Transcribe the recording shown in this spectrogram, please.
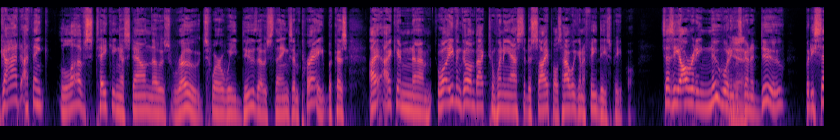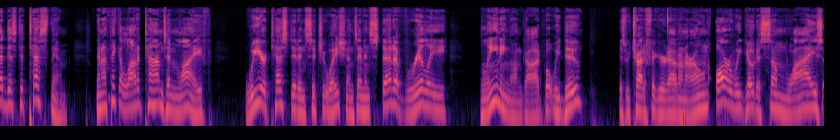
God, I think, loves taking us down those roads where we do those things and pray because I, I can, um, well, even going back to when he asked the disciples, how are we going to feed these people? says he already knew what he was going to do, but he said this to test them. And I think a lot of times in life, we are tested in situations, and instead of really leaning on God, what we do is we try to figure it out on our own, or we go to some wise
